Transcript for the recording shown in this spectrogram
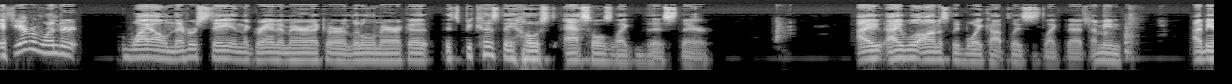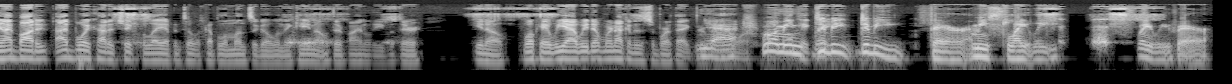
If you ever wonder why I'll never stay in the Grand America or Little America, it's because they host assholes like this there. I I will honestly boycott places like that. I mean, I mean, I bought it. I boycotted Chick Fil A up until a couple of months ago when they came out with their finally with their, you know, okay, well, yeah, we don't, we're not going to support that group Yeah. anymore. Well, I mean, Okay, to be to be fair, I mean slightly, slightly fair.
